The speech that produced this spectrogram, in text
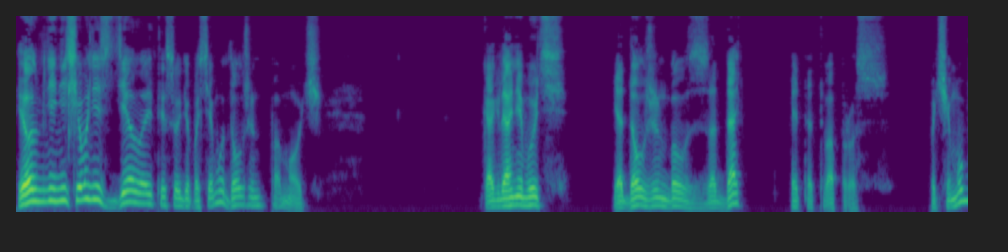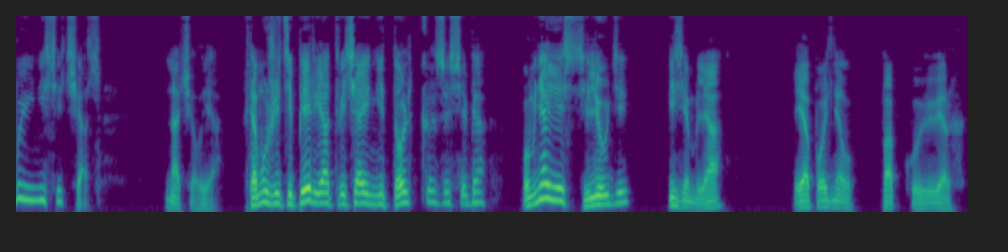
и он мне ничего не сделает и, судя по всему, должен помочь. Когда-нибудь я должен был задать этот вопрос. Почему бы и не сейчас? Начал я. К тому же теперь я отвечаю не только за себя. У меня есть люди и земля. Я поднял папку вверх.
